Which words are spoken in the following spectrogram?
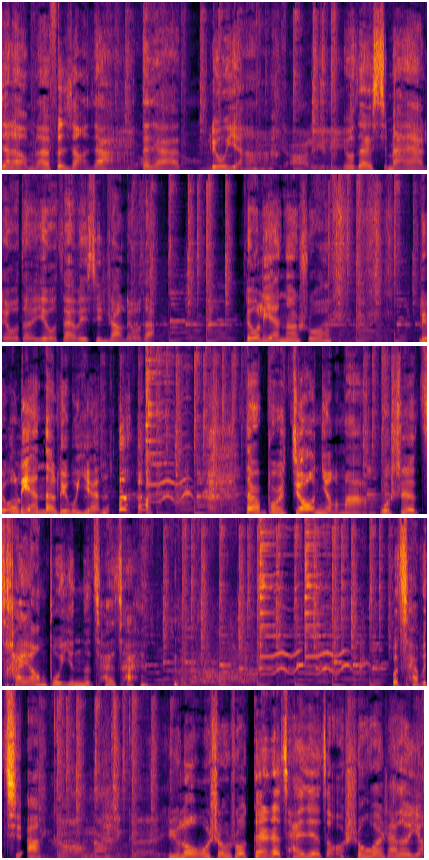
接下来我们来分享一下大家留言哈，有在喜马拉雅留的，也有在微信上留的。榴莲呢说，榴莲的留言，但是不是教你了吗？我是采阳补阴的彩彩，我踩不起啊。娱乐无声说跟着彩姐走，生活啥都有。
